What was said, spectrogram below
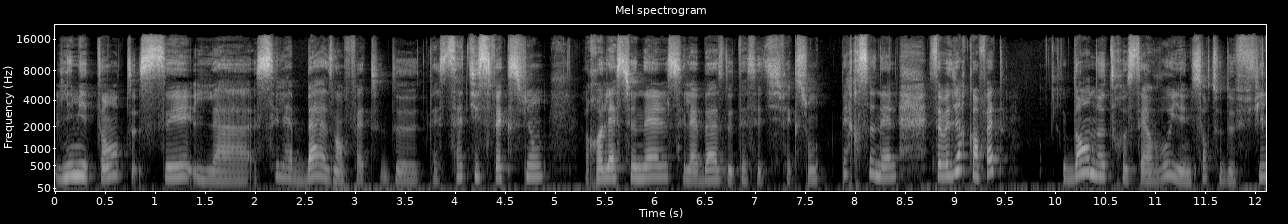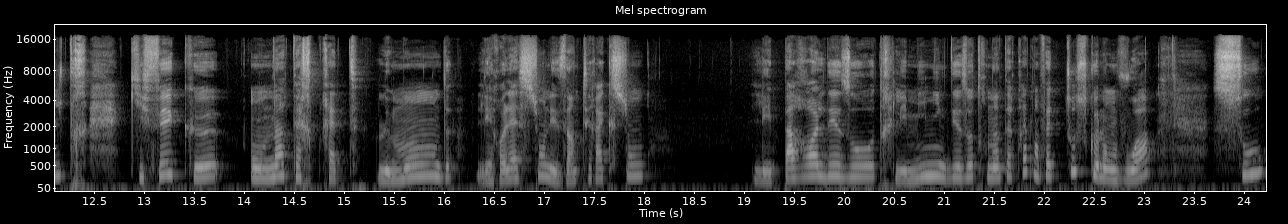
limitantes, c'est la, c'est la base en fait de ta satisfaction relationnelle, c'est la base de ta satisfaction personnelle. Ça veut dire qu'en fait, dans notre cerveau, il y a une sorte de filtre qui fait que on interprète le monde, les relations, les interactions, les paroles des autres, les mimiques des autres, on interprète en fait tout ce que l'on voit sous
